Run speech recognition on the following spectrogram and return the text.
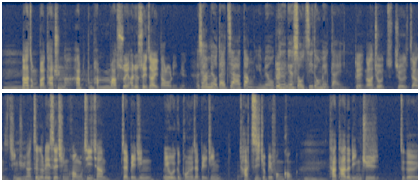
嗯，那他怎么办？他去哪？他他没办法睡，他就睡在大楼里面，而且他没有带家当，也没有，可能连手机都没带。对，然后就就这样子进去。那这个类似的情况，我自己像在北京，因为我一个朋友在北京，他自己就被封控，嗯，他他的邻居这个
